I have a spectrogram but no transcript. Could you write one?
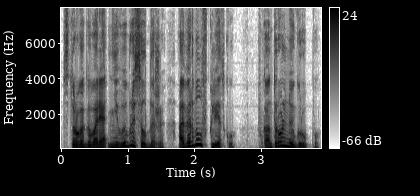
Строго говоря, не выбросил даже, а вернул в клетку, в контрольную группу.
